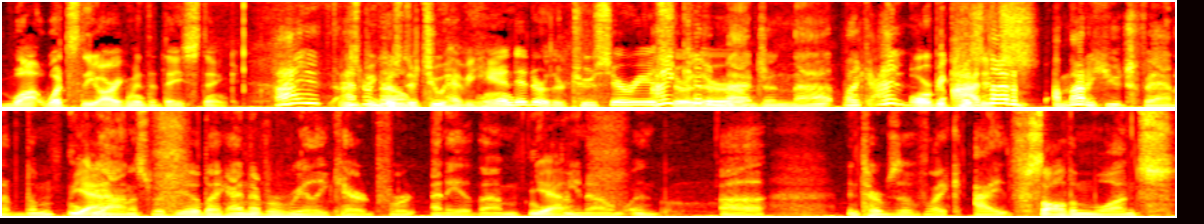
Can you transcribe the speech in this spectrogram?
what's the argument that they stink? I, I Is because know. they're too heavy-handed, or they're too serious, I or could they're imagine that. Like I, Or because I'm not. A, I'm not a huge fan of them. To Yeah. be honest with you, like I never really cared for any of them. Yeah. you know, and, uh, in terms of like I saw them once,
